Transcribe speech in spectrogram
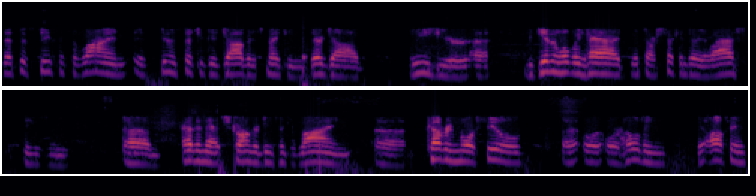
that this defensive line is doing such a good job and it's making their job easier. Uh, given what we had with our secondary last season, um, having that stronger defensive line, uh, covering more field, uh, or, or holding the offense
